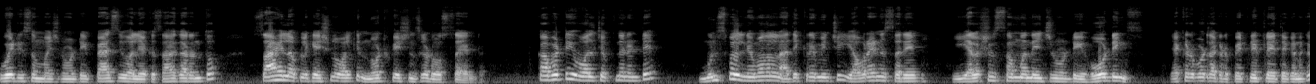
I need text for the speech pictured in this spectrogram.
కువైట్కి సంబంధించినటువంటి ప్యాసివ్ వాళ్ళ యొక్క సహకారంతో సాహిల్ అప్లికేషన్లో వాళ్ళకి నోటిఫికేషన్స్ కూడా వస్తాయంట. కాబట్టి వాళ్ళు చెప్తున్నారంటే మున్సిపల్ నిబంధనలను అతిక్రమించి ఎవరైనా సరే ఈ ఎలక్షన్స్ సంబంధించినటువంటి హోర్డింగ్స్ ఎక్కడ పడితే అక్కడ పెట్టినట్లయితే కనుక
